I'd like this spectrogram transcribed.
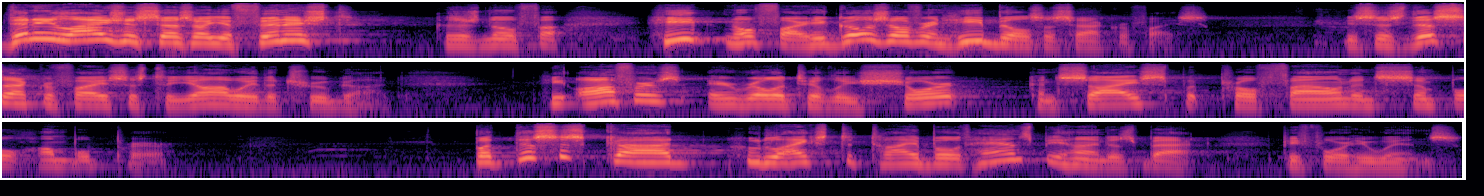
Then Elijah says, Are you finished? Because there's no fire. He, no fire. He goes over and he builds a sacrifice. He says, This sacrifice is to Yahweh, the true God. He offers a relatively short, concise, but profound and simple, humble prayer. But this is God who likes to tie both hands behind his back before he wins.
